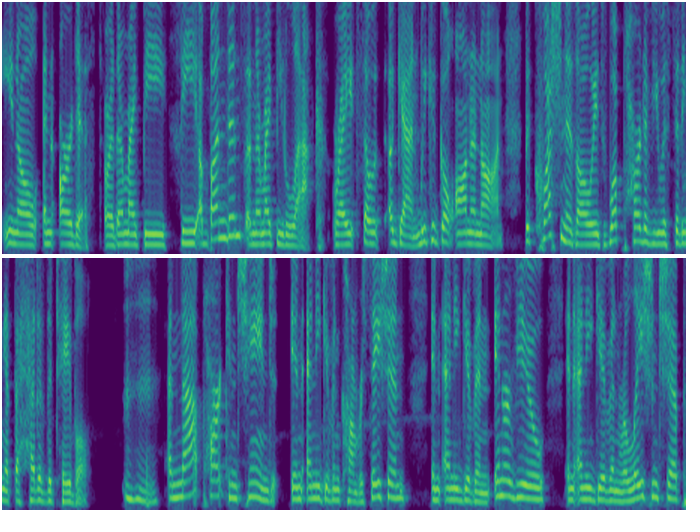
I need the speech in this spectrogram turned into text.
you know an artist or there might be the abundance and there might be lack right? So again we could go on and on. The question is always what part of you is sitting at the head of the table Mm-hmm. And that part can change in any given conversation, in any given interview, in any given relationship.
